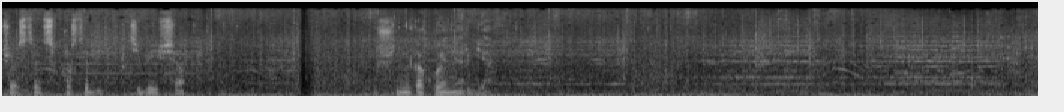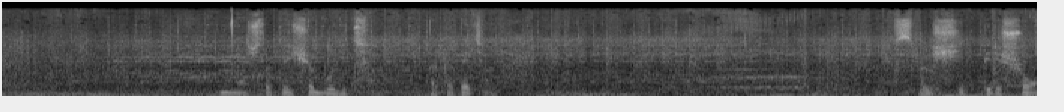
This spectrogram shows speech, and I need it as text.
Что остается просто бить по тебе и все. Больше никакой энергии. что-то еще будет. Так, опять он в свой щит перешел.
